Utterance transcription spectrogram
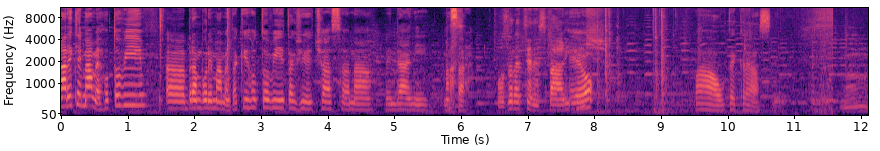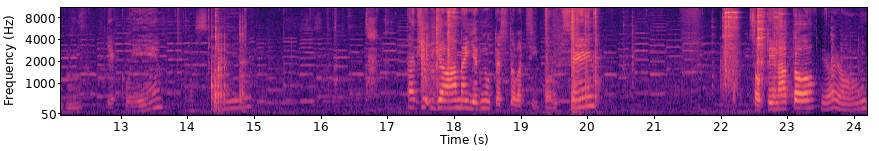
Márikly máme hotový, eh, brambory máme taky hotový, takže je čas na vyndání masa. Pozor, ať se nespálíš. Jo. Wow, to je krásný. Mhm. Děkuji. Krásný. Takže uděláme jednu testovací porci. Co ty na to? Jo, jo.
